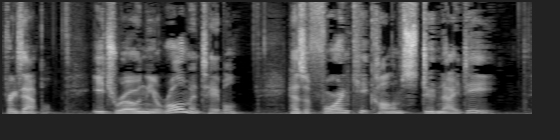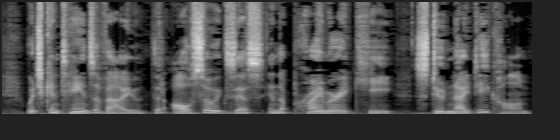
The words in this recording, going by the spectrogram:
For example, each row in the enrollment table has a foreign key column student ID, which contains a value that also exists in the primary key student ID column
